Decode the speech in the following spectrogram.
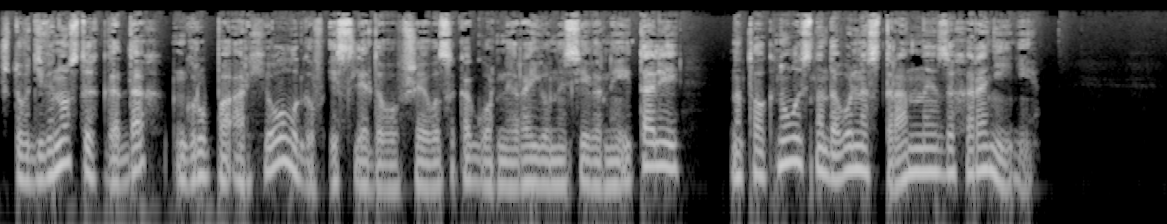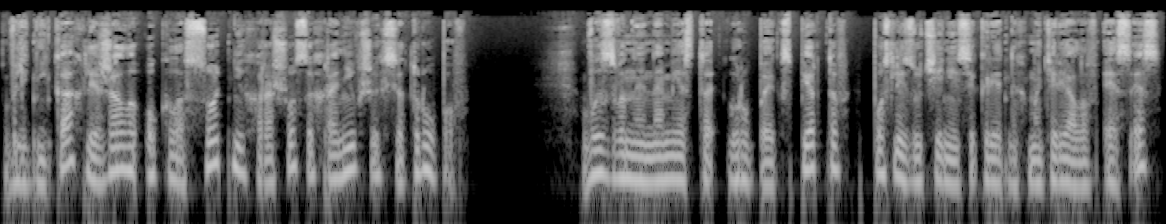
что в 90-х годах группа археологов, исследовавшая высокогорные районы Северной Италии, натолкнулась на довольно странное захоронение. В ледниках лежало около сотни хорошо сохранившихся трупов. Вызванная на место группа экспертов после изучения секретных материалов СС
